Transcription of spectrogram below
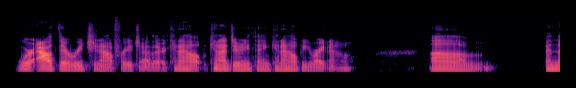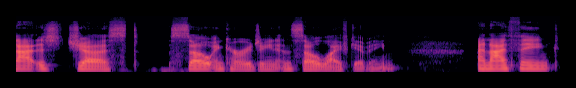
we're out there reaching out for each other. Can i help can i do anything? Can i help you right now? Um and that is just so encouraging and so life-giving. And i think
